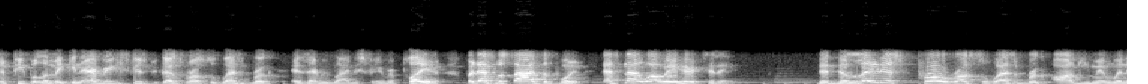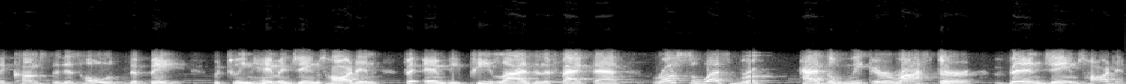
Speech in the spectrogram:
and people are making every excuse because Russell Westbrook is everybody's favorite player. But that's besides the point. That's not why we're here today. The, the latest pro Russell Westbrook argument when it comes to this whole debate between him and James Harden for MVP lies in the fact that Russell Westbrook has a weaker roster than James Harden.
